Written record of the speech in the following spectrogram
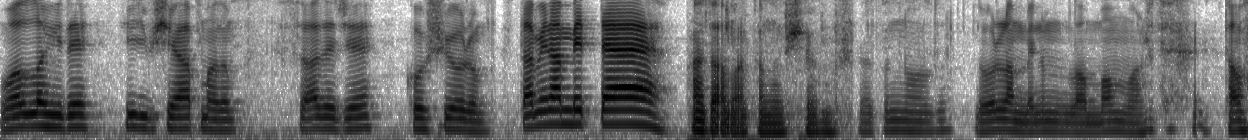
Vallahi de hiçbir şey yapmadım. Sadece koşuyorum. Staminam bitti. Ha tamam arkamda bir şey yokmuş. Bakın ne oldu? Doğru lan benim lambam vardı. tamam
